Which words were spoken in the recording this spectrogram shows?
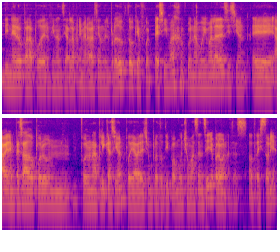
dinero para poder financiar la primera versión del producto, que fue pésima, fue una muy mala decisión eh, haber empezado por, un, por una aplicación, podía haber hecho un prototipo mucho más sencillo, pero bueno, esa es otra historia.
